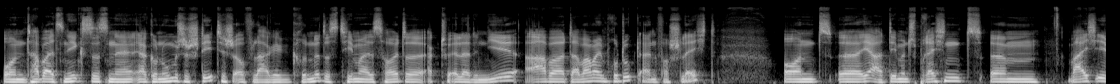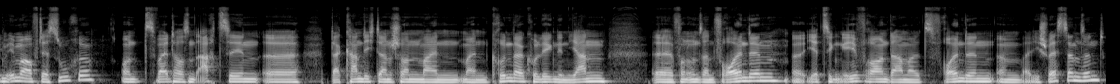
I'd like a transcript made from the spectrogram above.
Und habe als nächstes eine ergonomische Stehtischauflage gegründet. Das Thema ist heute aktueller denn je, aber da war mein Produkt einfach schlecht. Und äh, ja, dementsprechend ähm, war ich eben immer auf der Suche. Und 2018, äh, da kannte ich dann schon meinen, meinen Gründerkollegen, den Jan, äh, von unseren Freundinnen, äh, jetzigen Ehefrauen, damals Freundin, ähm, weil die Schwestern sind.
